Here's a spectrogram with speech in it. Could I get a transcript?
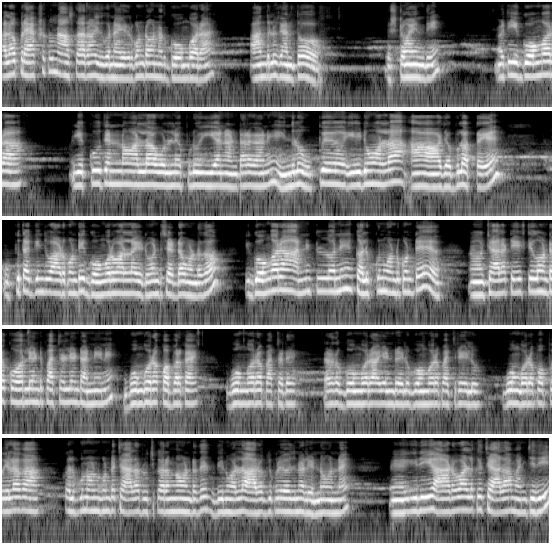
Hello ప్రేక్షకులు నమస్కారం. ఇదిగో నా ఎదుర్కొంటూ ఉన్నది గోంగూర. ఆంధ్రులకు ఎంతో ఇష్టమైంది. అయితే ఈ గోంగూర ఎక్కువ తినడం వల్ల ఒళ్ళు నొప్పులు ఇవి అని అంటారు కానీ ఇందులో ఉప్పు వేయడం వల్ల ఆ జబ్బులు వస్తాయి. ఉప్పు తగ్గించి వాడుకుంటే ఈ గోంగూర వల్ల ఎటువంటి చెడ్డ ఉండదు. ఈ గోంగూర అన్నిటిలోనే కలుపుకుని వండుకుంటే చాలా టేస్టీగా ఉంటాయి. కూరలు ఏంటి పచ్చళ్ళు ఏంటి అన్నీని. గోంగూర కొబ్బరికాయ గోంగూర పచ్చడి తర్వాత గోంగూర ఎండ్రేలు గోంగూర పచ్చడిలు గోంగూర పప్పు ఇలాగా కలుపుకుని వండుకుంటే చాలా రుచికరంగా ఉంటుంది. దీనివల్ల ఆరోగ్య ప్రయోజనాలు ఎన్నో ఉన్నాయి. ఇది ఆడవాళ్ళకి చాలా మంచిది.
